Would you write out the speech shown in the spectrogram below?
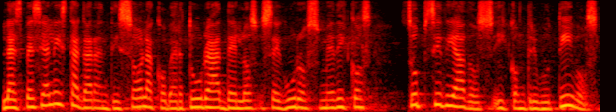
La especialista garantizó la cobertura de los seguros médicos subsidiados y contributivos,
